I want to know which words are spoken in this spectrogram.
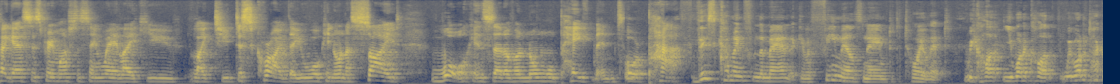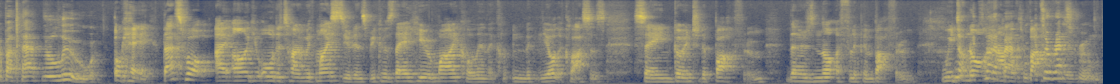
I guess it's pretty much the same way like you like to describe that you're walking on a side walk instead of a normal pavement or path. This coming from the man that gave a female's name to the toilet. We call it. You want to call it? We want to talk about that. The loo. Okay, that's what I argue all the time with my students because they hear Michael in the in the, the other classes saying going to the bathroom. There's not a flipping bathroom. We do No, not it's not a have bathroom. It's a restroom.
